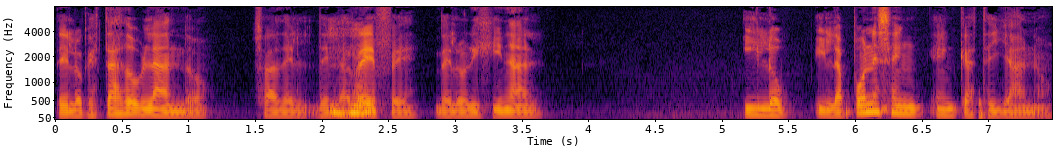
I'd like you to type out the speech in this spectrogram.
de lo que estás doblando, o sea, del, de la refe, del original, y, lo, y la pones en, en castellano,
